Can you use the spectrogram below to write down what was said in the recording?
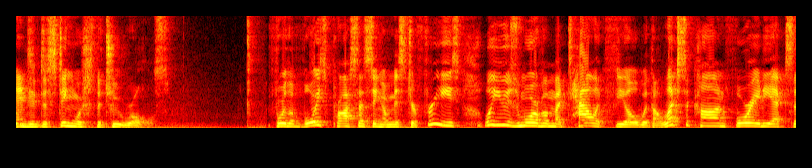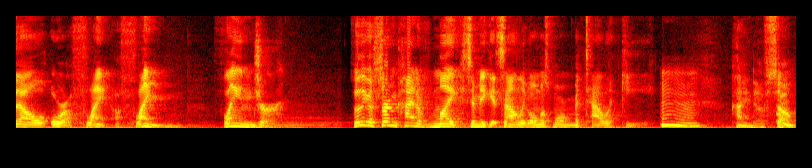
and to distinguish the two roles." For the voice processing of Mr. Freeze, we'll use more of a metallic feel with a Lexicon 480XL or a flang, a flang, flanger. So I think a certain kind of mic to make it sound like almost more metallic-y, kind of. So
